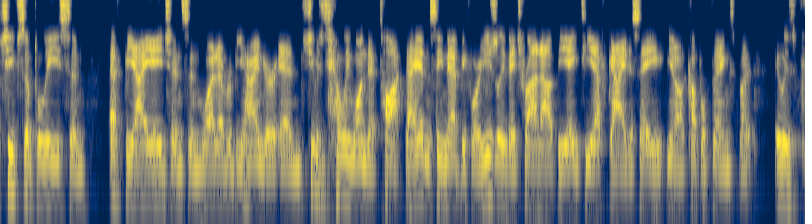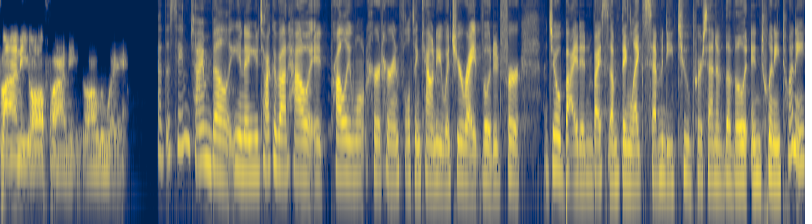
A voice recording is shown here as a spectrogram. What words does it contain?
chiefs of police and FBI agents and whatever behind her, and she was the only one that talked. I hadn't seen that before. Usually they trot out the ATF guy to say, you know, a couple things, but it was Fani, all Fani, all the way. At the same time, Bill, you know, you talk about how it probably won't hurt her in Fulton County, which you're right, voted for Joe Biden by something like 72% of the vote in 2020.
